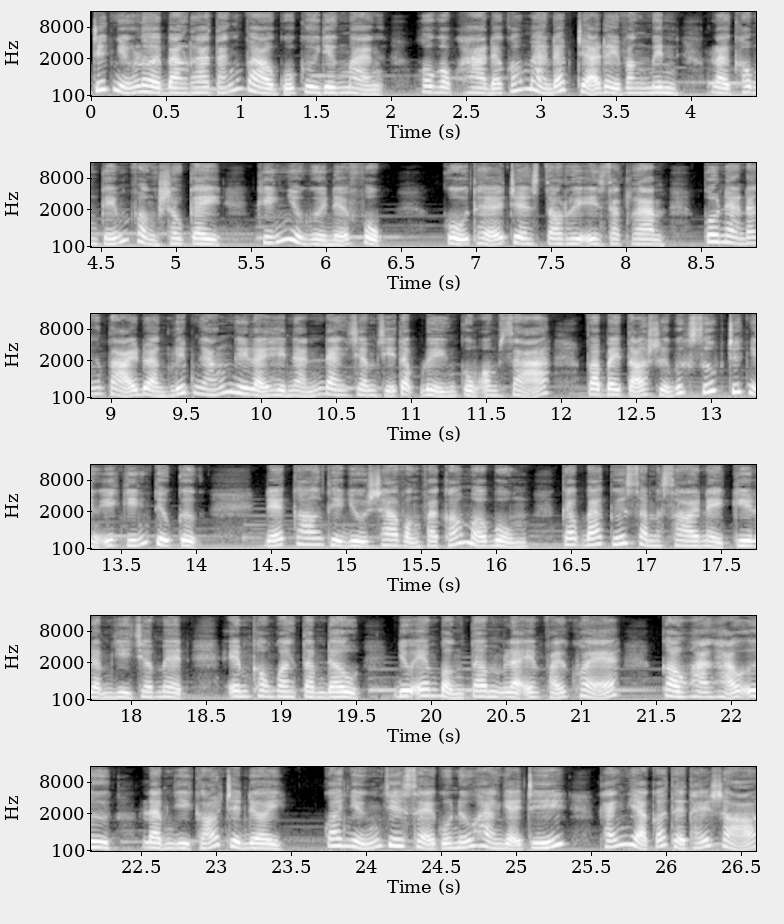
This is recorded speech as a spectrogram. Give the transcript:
Trước những lời bàn ra tán vào của cư dân mạng, Hồ Ngọc Hà đã có màn đáp trả đầy văn minh, lại không kém phần sâu cây, khiến nhiều người nể phục. Cụ thể trên story Instagram, cô nàng đăng tải đoạn clip ngắn ghi lại hình ảnh đang chăm chỉ tập luyện cùng ông xã và bày tỏ sự bức xúc trước những ý kiến tiêu cực. Đẻ con thì dù sao vẫn phải có mở bụng, các bác cứ xăm soi này kia làm gì cho mệt, em không quan tâm đâu, điều em bận tâm là em phải khỏe, còn hoàn hảo ư, làm gì có trên đời. Qua những chia sẻ của nữ hoàng giải trí, khán giả có thể thấy rõ,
